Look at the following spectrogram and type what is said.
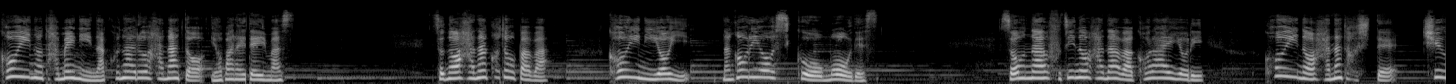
恋のために亡くなる花と呼ばれています。その花言葉は、恋に良い名残惜しく思うです。そんな藤の花は古来より恋の花として中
